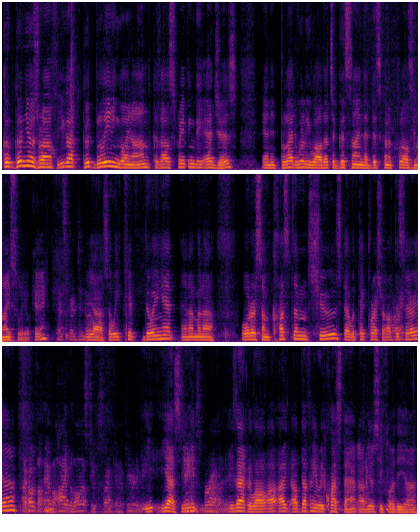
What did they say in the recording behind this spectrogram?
good good news, Ralph. You got good bleeding going on because I was scraping the edges and it bled really well. That's a good sign that this is going to close nicely, okay? That's good to know. Yeah, so we keep doing it and I'm going to order some custom shoes that would take pressure off this area. I hope they'll have a high gloss too, so I can appear to be. Y- yes, you need Brown. exactly. Well, I, I- I'll definitely request that. Obviously, for the uh,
